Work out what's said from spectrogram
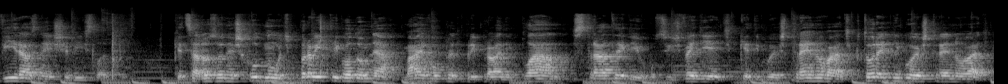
výraznejšie výsledky. Keď sa rozhodneš chudnúť, prvý typ odo mňa, maj vopred pripravený plán, stratégiu. Musíš vedieť, kedy budeš trénovať, ktoré dni budeš trénovať,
